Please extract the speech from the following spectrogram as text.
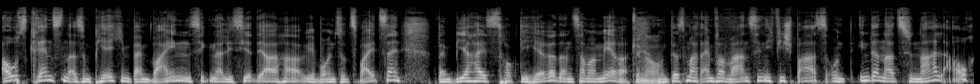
ausgrenzend. Also ein Pärchen beim Wein signalisiert ja, aha, wir wollen zu zweit sein. Beim Bier heißt hock die Herer, dann sind wir mehrer. Genau. Und das macht einfach wahnsinnig viel Spaß und international auch.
